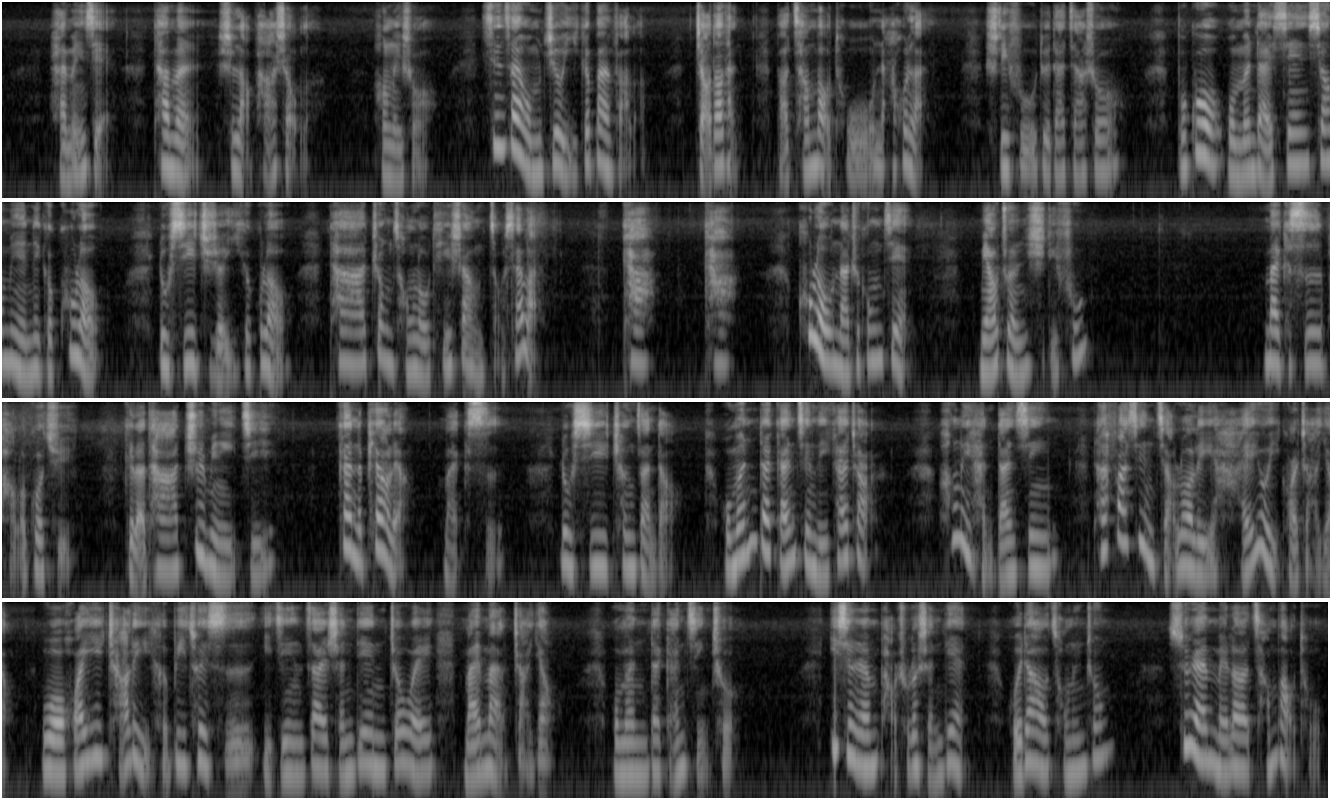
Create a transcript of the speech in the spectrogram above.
很明显，他们是老扒手了。亨利说：“现在我们只有一个办法了，找到他，把藏宝图拿回来。”史蒂夫对大家说。不过，我们得先消灭那个骷髅。露西指着一个骷髅，他正从楼梯上走下来。咔，咔！骷髅拿着弓箭，瞄准史蒂夫。麦克斯跑了过去，给了他致命一击。干得漂亮，麦克斯！露西称赞道。我们得赶紧离开这儿。亨利很担心，他发现角落里还有一块炸药。我怀疑查理和碧翠丝已经在神殿周围埋满了炸药。我们得赶紧撤。一行人跑出了神殿，回到丛林中。虽然没了藏宝图，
